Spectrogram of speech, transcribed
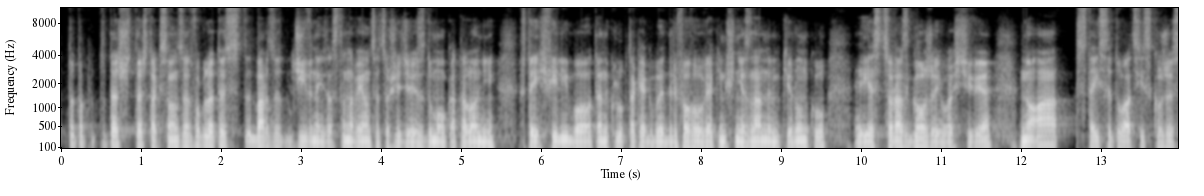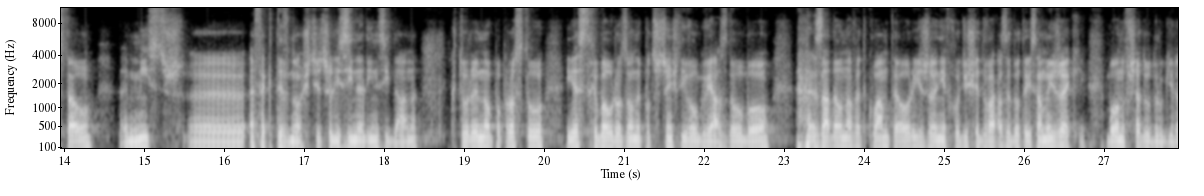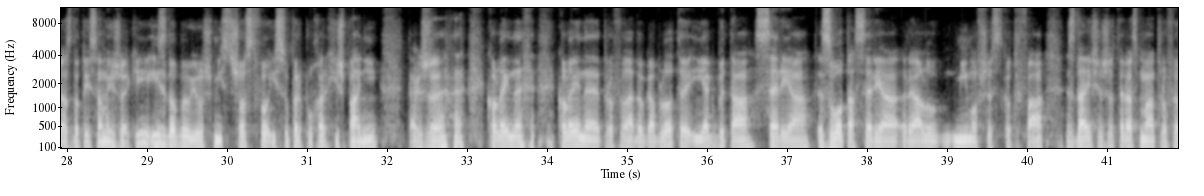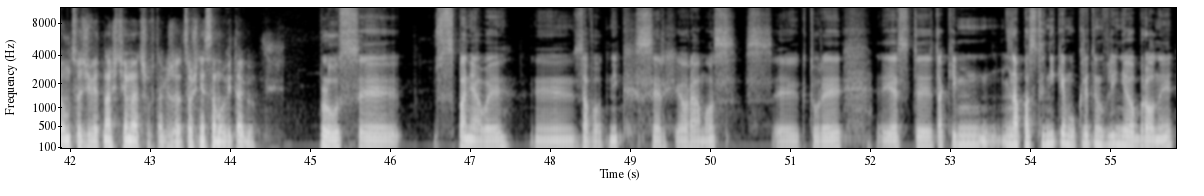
to, to, to, też, też tak sądzę. W ogóle to jest bardzo dziwne i zastanawiające, co się dzieje z dumą Katalonii w tej chwili, bo ten klub tak jakby dryfował w jakimś nieznanym kierunku. Jest coraz gorzej właściwie. No a z tej sytuacji skorzystał mistrz e, efektywności, czyli Zinedine Zidane, który no po prostu jest chyba urodzony pod szczęśliwą gwiazdą, bo zadał nawet kłam teorii, że nie wchodzi się dwa razy do tej samej rzeki, bo on wszedł drugi raz do tej samej rzeki i zdobył już mistrzostwo i superpuchar Hiszpanii, także kolejne, kolejne trofea do gabloty i jakby ta seria, złota seria Realu mimo wszystko trwa. Zdaje się, że teraz ma trofeum co 19 meczów, także coś niesamowitego plus y, wspaniały y, zawodnik Sergio Ramos, y, który jest y, takim napastnikiem ukrytym w linii obrony.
